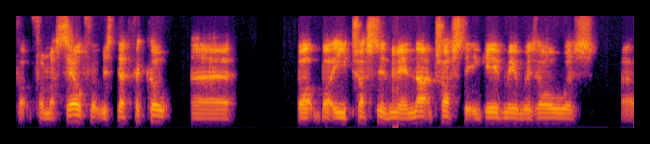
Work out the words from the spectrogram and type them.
for, for myself, it was difficult. Uh, but but he trusted me, and that trust that he gave me was always uh,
